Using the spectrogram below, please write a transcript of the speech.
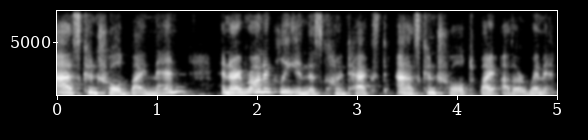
as controlled by men, and ironically in this context, as controlled by other women.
